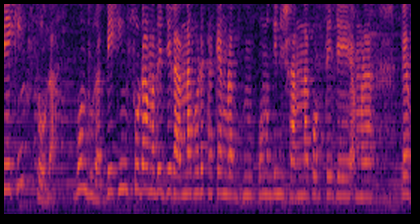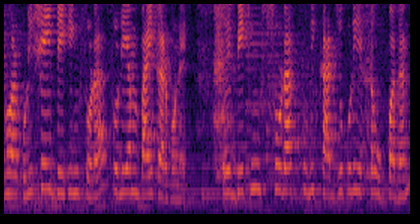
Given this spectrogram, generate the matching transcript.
বেকিং সোডা। বন্ধুরা, বেকিং সোডা আমাদের যে রান্নাঘরে থাকে, আমরা কোনো জিনিস রান্না করতে যে আমরা ব্যবহার করি, সেই বেকিং সোডা, সোডিয়াম বাইকার্বনেট। তো এই বেকিং সোডা খুবই কার্যকরী একটা উপাদান।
